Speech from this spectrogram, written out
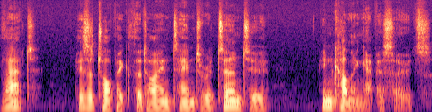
That is a topic that I intend to return to in coming episodes.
